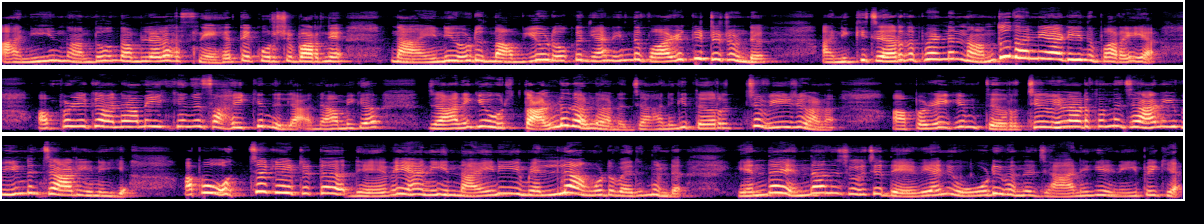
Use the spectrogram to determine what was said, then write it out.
അനിയും നന്ദവും തമ്മിലുള്ള സ്നേഹത്തെക്കുറിച്ച് പറഞ്ഞ് നയനയോടും നവിയോടും ഒക്കെ ഞാൻ ഇന്ന് വഴക്കിട്ടിട്ടുണ്ട്. അനിക്ക് ചേർന്ന പെണ്ണ് നന്ദു തന്നെയാടി എന്ന് പറയുക. അപ്പോഴേക്കും അനാമികയ്ക്ക് അങ്ങ് സഹിക്കുന്നില്ല. അനാമിക ജാനകി ഒരു തള്ളു തള്ളാണ്. ജാനകി തെറിച്ച് വീഴുകയാണ്. അപ്പോഴേക്കും തെറിച്ച് വീണടത്തുനിന്ന് ജാനകി വീണ്ടും ചാടി എണീക്കുക. അപ്പോൾ ഒച്ച കേട്ടിട്ട് ദേവയാനിയും നയനയും എല്ലാം അങ്ങോട്ട് വരുന്നുണ്ട്. എന്താ എന്താണെന്ന് ചോദിച്ചാൽ ദേവയാനി ഓടി വന്ന് ജാനകി എണീപ്പിക്കുക.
